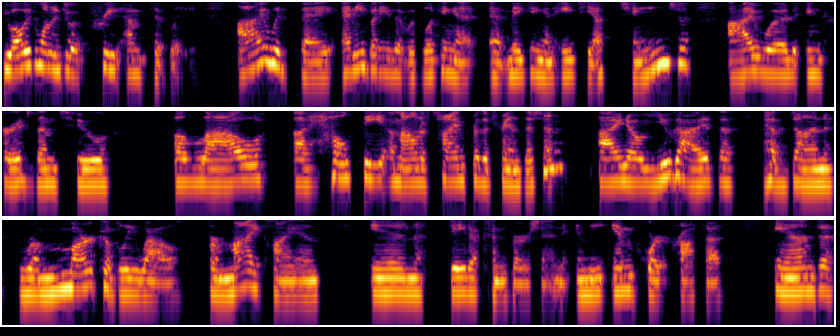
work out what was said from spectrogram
you always want to do it preemptively. I would say anybody that was looking at, at making an ATS change, I would encourage them to allow a healthy amount of time for the transition. I know you guys have done remarkably well for my clients in data conversion, in the import process. And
